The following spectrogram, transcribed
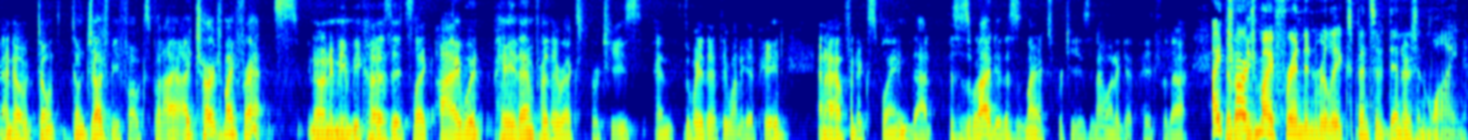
I know don't don't judge me, folks, but I, I charge my friends. You know what I mean? Because it's like I would pay them for their expertise and the way that they want to get paid. And I often explain that this is what I do. This is my expertise, and I want to get paid for that. I charge think- my friend in really expensive dinners and wine.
